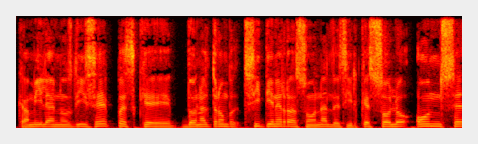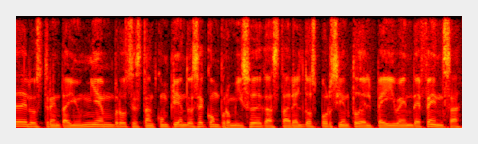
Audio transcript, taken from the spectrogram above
Camila nos dice pues que Donald Trump sí tiene razón al decir que solo 11 de los 31 miembros están cumpliendo ese compromiso de gastar el 2% del PIB en defensa,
